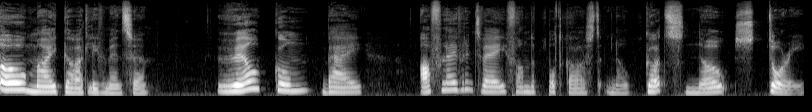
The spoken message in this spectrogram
Oh my god, lieve mensen. Welkom bij aflevering 2 van de podcast No Guts, No Story.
